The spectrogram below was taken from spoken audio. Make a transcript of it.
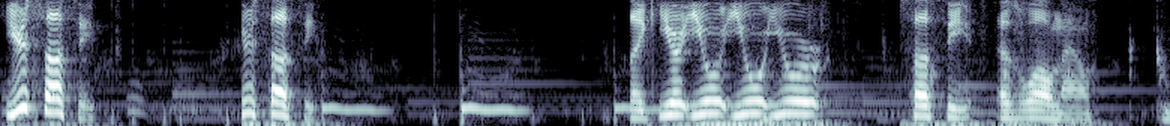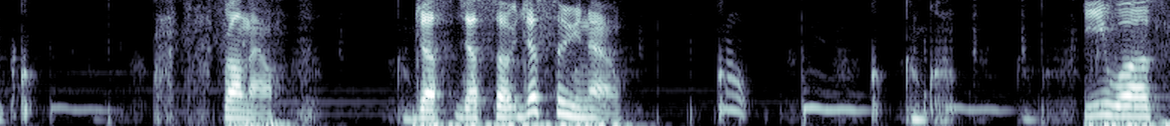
You're sussy. You're sussy. Like you're you're you're you're sussy as well now. Well now. Just just so just so you know. He was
